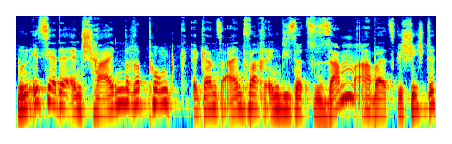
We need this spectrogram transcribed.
Nun ist ja der entscheidendere Punkt ganz einfach in dieser Zusammenarbeitsgeschichte,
